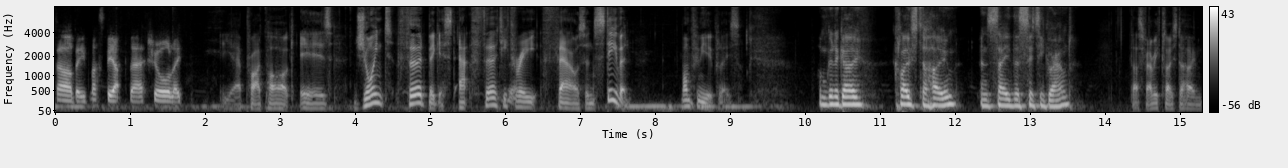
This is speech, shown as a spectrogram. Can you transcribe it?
Derby. Must be up there, surely. Yeah, Pride Park is joint third biggest at 33,000. Stephen, one from you, please. I'm going to go close to home and say the City Ground. That's very close to home.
